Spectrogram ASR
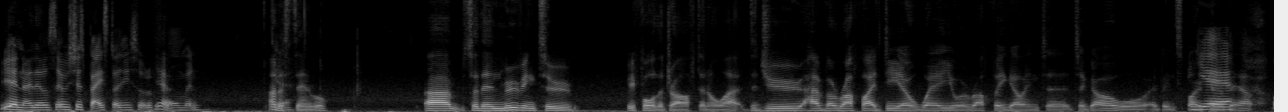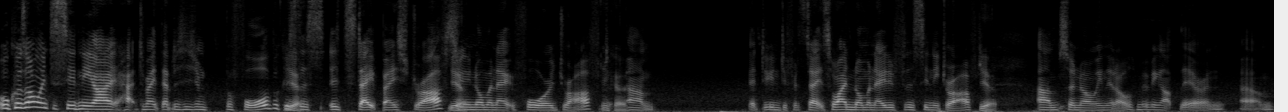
yeah, no, there was it was just based on your sort of Yeah. form and Understandable. Um, so then moving to before the draft and all that, did you have a rough idea where you were roughly going to, to go or had been spoken Yeah. about? Well, because I went to Sydney, I had to make that decision before because Yeah. this it's state-based draft, so Yeah. you nominate for a draft. Okay. Um, at, in different states, so I nominated for the Sydney draft. Yeah. Um, so knowing that I was moving up there, and um,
